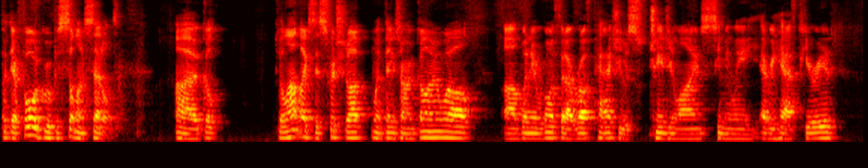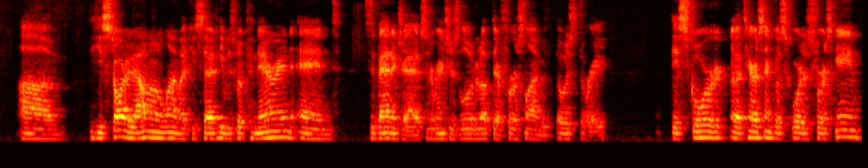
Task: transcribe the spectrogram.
but their forward group is still unsettled. Uh, Gallant likes to switch it up when things aren't going well. Uh, when they were going through that rough patch, he was changing lines seemingly every half period. Um, he started out on a line, like you said, he was with Panarin and Zibanejad. So the Rangers loaded up their first line with those three. They scored, uh, Tarasenko scored his first game.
